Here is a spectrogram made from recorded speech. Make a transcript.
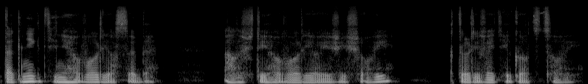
tak nikdy nehovorí o sebe, ale vždy hovorí o Ježišovi, ktorý vedie k Otcovi.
